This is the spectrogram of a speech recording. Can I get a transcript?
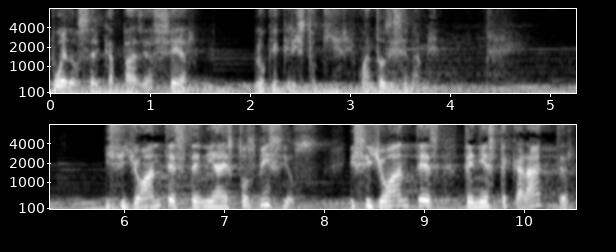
puedo ser capaz de hacer lo que Cristo quiere. ¿Cuántos dicen amén? Y si yo antes tenía estos vicios, y si yo antes tenía este carácter,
